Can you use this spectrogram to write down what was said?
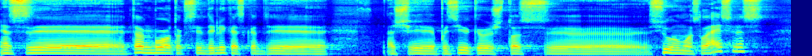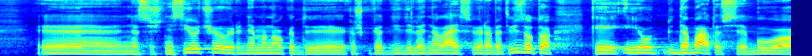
Nes e, ten buvo toksai dalykas, kad e, aš e, pasijuokiau iš tos e, siūlomos laisvės, e, nes aš nesijaučiau ir nemanau, kad e, kažkokia didelė nelaisvė yra, bet vis dėlto, kai jau debatuose buvo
